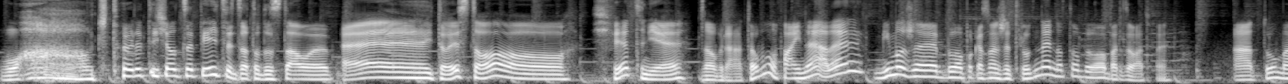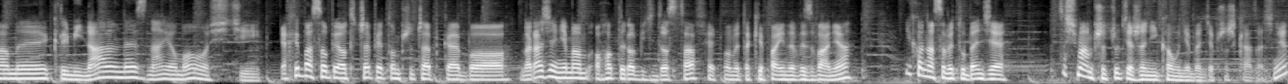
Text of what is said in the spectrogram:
Wow, 4500 za to dostałem. Ej, to jest to. Świetnie. Dobra, to było fajne, ale mimo, że było pokazane, że trudne, no to było bardzo łatwe. A tu mamy kryminalne znajomości. Ja chyba sobie odczepię tą przyczepkę, bo na razie nie mam ochoty robić dostaw, jak mamy takie fajne wyzwania. Niech ona sobie tu będzie. Coś mam przeczucie, że nikomu nie będzie przeszkadzać, nie?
